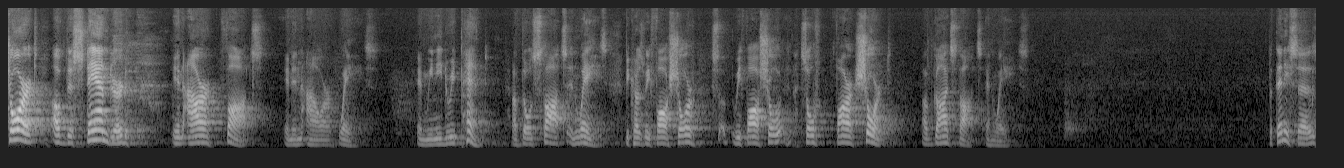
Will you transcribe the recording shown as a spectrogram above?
short of the standard in our thoughts and in our ways. And we need to repent of those thoughts and ways because we fall short, we fall short, so far short of God's thoughts and ways. But then he says,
